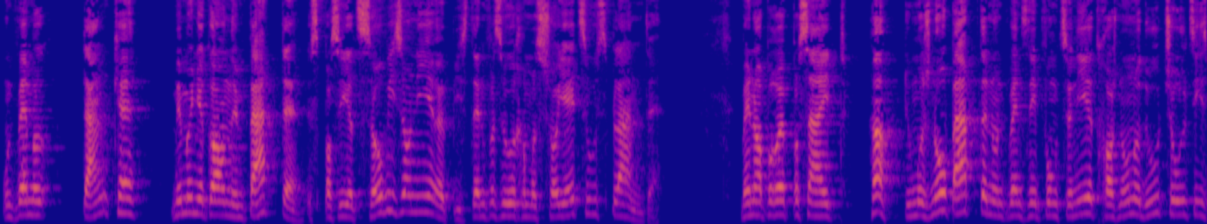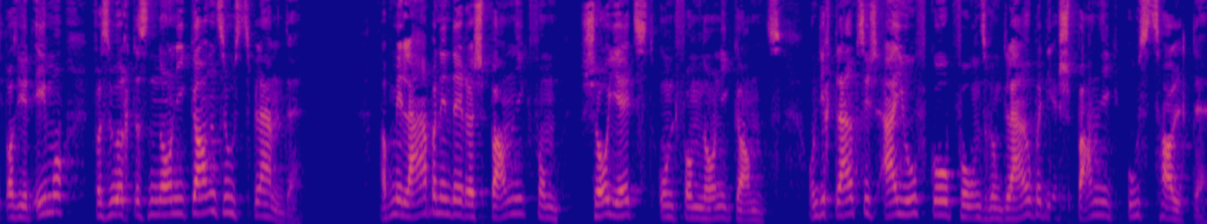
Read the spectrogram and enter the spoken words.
Und wenn wir denken, wir müssen ja gar nicht beten, es passiert sowieso nie etwas, dann versuchen wir es schon jetzt auszublenden. Wenn aber jemand sagt, ha, du musst nur beten und wenn es nicht funktioniert, kannst nur noch du die Schuld sein, es passiert immer, versucht das noch nicht ganz auszublenden. Aber wir leben in dieser Spannung vom schon jetzt und vom noch nicht ganz. Und ich glaube, es ist eine Aufgabe von unserem Glauben, die Spannung auszuhalten.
